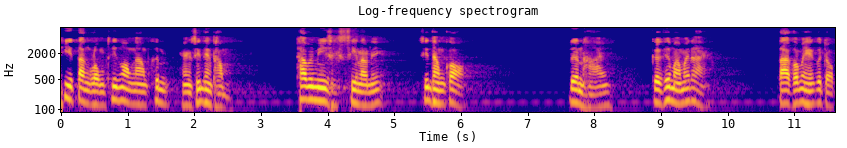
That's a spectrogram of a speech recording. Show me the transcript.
ที่ตั้งลงที่งอกงามขึ้น แห่งสินแห่งธรรม ถ้าไม่มีสิ่งเหล่านี้สิ้นธรรมก็เลื่อนหาย เกิดขึ้นมาไม่ได้ ตาคนไม่เห็นก็จบ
